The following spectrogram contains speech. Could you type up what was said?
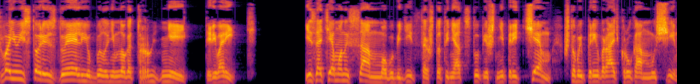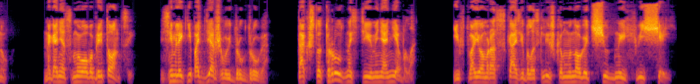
Твою историю с дуэлью было немного трудней переварить. И затем он и сам мог убедиться, что ты не отступишь ни перед чем, чтобы прибрать к рукам мужчину. Наконец, мы оба бретонцы. Земляки поддерживают друг друга. Так что трудностей у меня не было. И в твоем рассказе было слишком много чудных вещей.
